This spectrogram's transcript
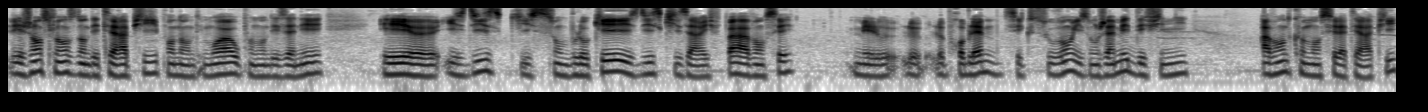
les gens se lancent dans des thérapies pendant des mois ou pendant des années et euh, ils se disent qu'ils sont bloqués, ils se disent qu'ils n'arrivent pas à avancer. Mais le, problème, c'est que souvent, ils n'ont jamais défini, avant de commencer la thérapie,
